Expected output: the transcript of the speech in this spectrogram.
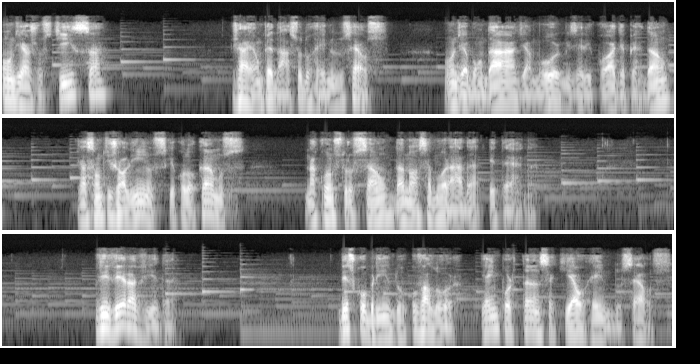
onde a justiça já é um pedaço do reino dos céus onde a bondade, amor, misericórdia, perdão já são tijolinhos que colocamos na construção da nossa morada eterna. Viver a vida descobrindo o valor e a importância que é o reino dos céus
